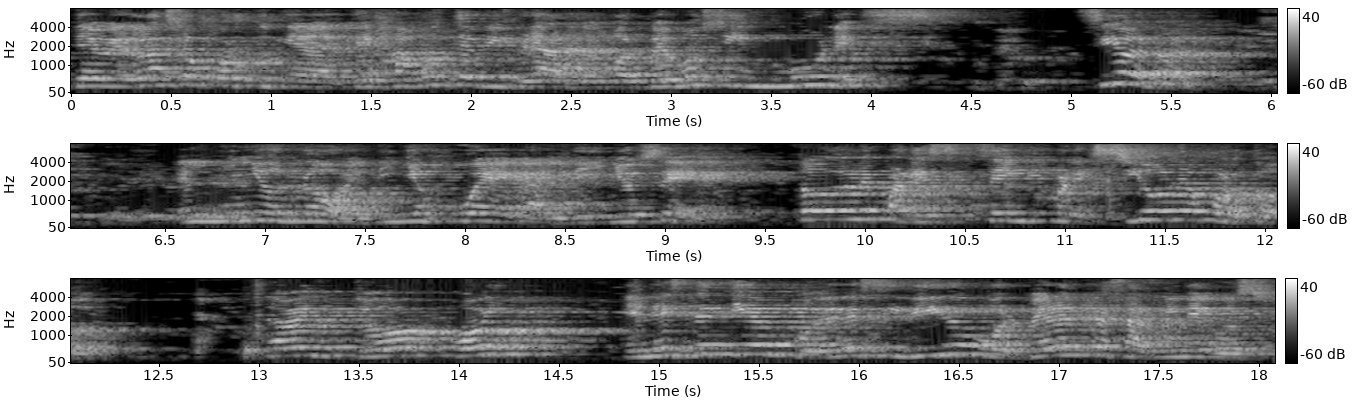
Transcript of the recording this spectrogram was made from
de ver las oportunidades, dejamos de vibrar, nos volvemos inmunes. ¿Sí o no? El niño no, el niño juega, el niño se, todo le parece, se impresiona por todo. ¿Saben? Yo hoy, en este tiempo, he decidido volver a empezar mi negocio.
